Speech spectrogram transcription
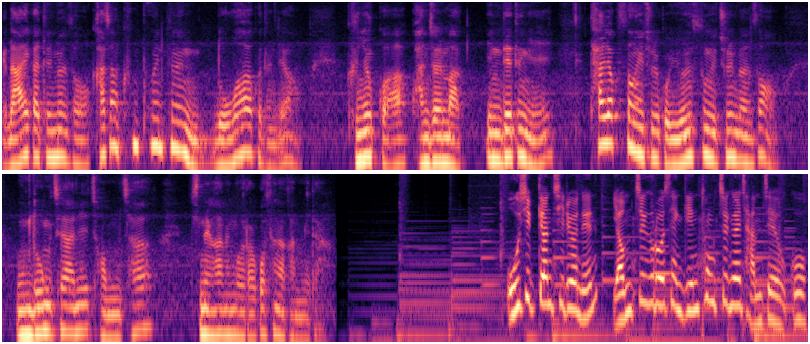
나이가 들면서 가장 큰 포인트는 노화거든요. 근육과 관절막, 인대 등이 탄력성이 줄고 유연성이 줄면서 운동 제한이 점차 진행하는 거라고 생각합니다. 50견 치료는 염증으로 생긴 통증을 잠재우고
